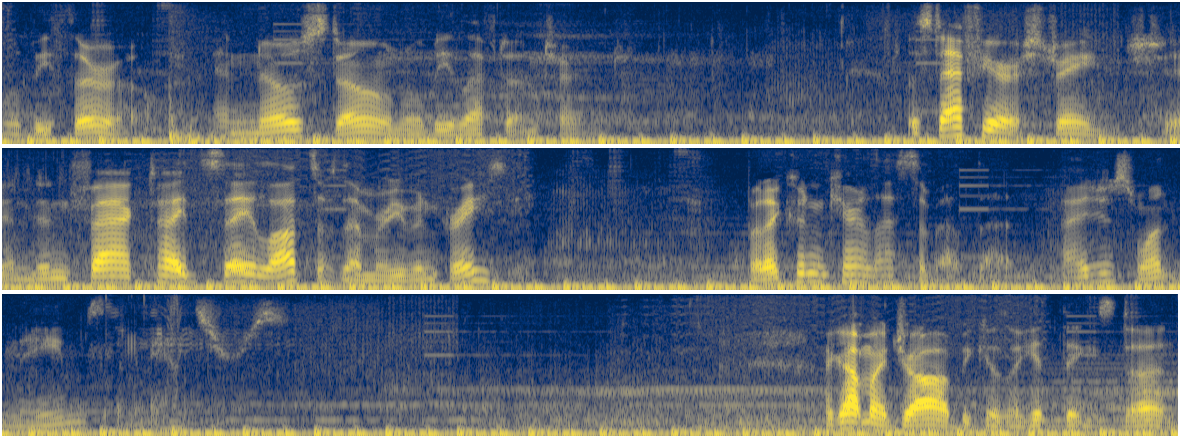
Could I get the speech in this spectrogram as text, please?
will be thorough, and no stone will be left unturned. The staff here are strange, and in fact, I'd say lots of them are even crazy. But I couldn't care less about that. I just want names and answers. I got my job because I get things done,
